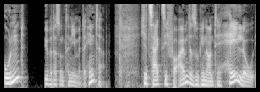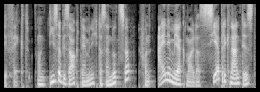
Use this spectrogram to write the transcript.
und über das Unternehmen dahinter. Hier zeigt sich vor allem der sogenannte Halo-Effekt. Und dieser besagt nämlich, dass ein Nutzer von einem Merkmal, das sehr prägnant ist,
